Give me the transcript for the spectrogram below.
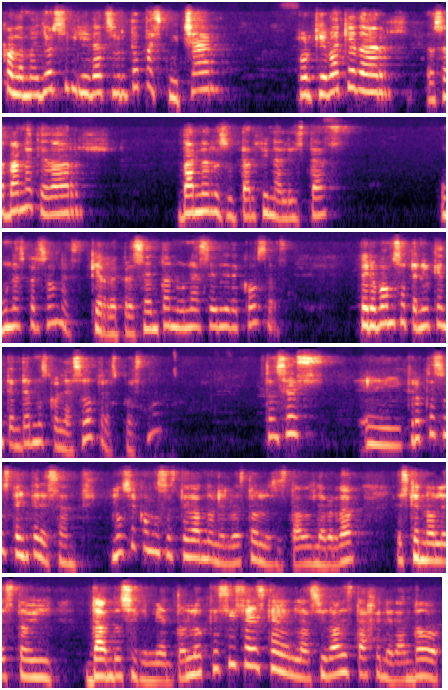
con la mayor civilidad, sobre todo para escuchar, porque va a quedar, o sea, van a quedar, van a resultar finalistas unas personas que representan una serie de cosas, pero vamos a tener que entendernos con las otras, pues, ¿no? Entonces, eh, creo que eso está interesante. No sé cómo se esté dando en el resto de los estados, la verdad es que no le estoy dando seguimiento. Lo que sí sé es que la ciudad está generando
